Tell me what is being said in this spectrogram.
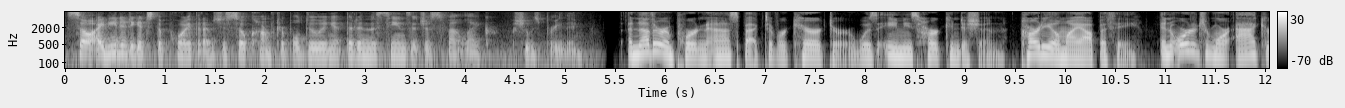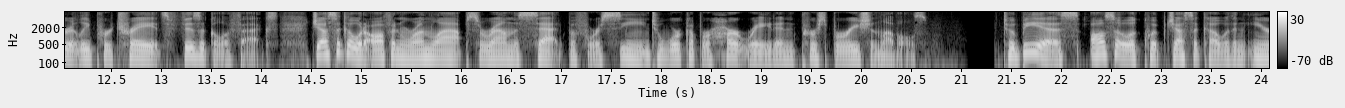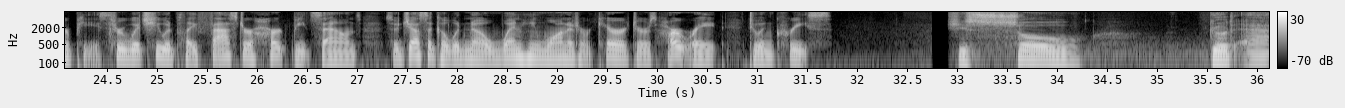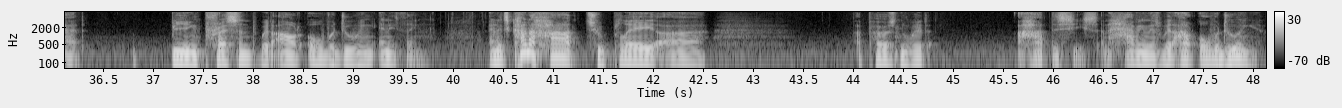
So I needed to get to the point that I was just so comfortable doing it that in the scenes it just felt like she was breathing. Another important aspect of her character was Amy's heart condition, cardiomyopathy. In order to more accurately portray its physical effects, Jessica would often run laps around the set before a scene to work up her heart rate and perspiration levels. Tobias also equipped Jessica with an earpiece through which he would play faster heartbeat sounds so Jessica would know when he wanted her character's heart rate to increase. She's so good at being present without overdoing anything. And it's kind of hard to play uh, a person with a heart disease and having this without overdoing it.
